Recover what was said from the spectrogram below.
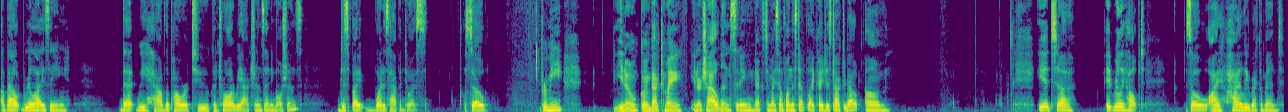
about realizing that we have the power to control our reactions and emotions despite what has happened to us. So for me, you know, going back to my inner child and sitting next to myself on the step like I just talked about, um, it uh, it really helped. So I highly recommend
